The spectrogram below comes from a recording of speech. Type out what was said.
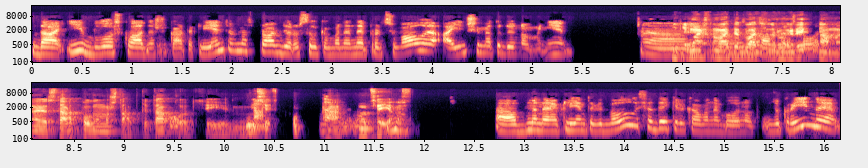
Да, і було складно шукати клієнтів насправді. Розсилки в мене не працювали, а інші методи ну, мені. е, Ну, ти маєш на увазі допомагали 22 рік, використовувати. саме старт повномасштабки, так? От цей місяць. Да, да, ну це ясно. В мене клієнти відвалилися декілька, вони були ну, з України.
